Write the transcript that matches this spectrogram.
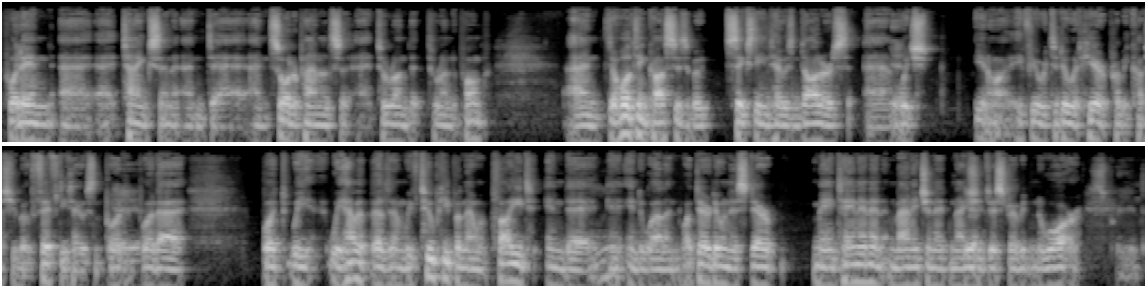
put Yeah. in uh, uh, tanks and and uh, and solar panels uh, to run the to run the pump, and the whole thing cost us about sixteen thousand dollars, um, Yeah. which you know if you were to do it here, it probably cost you about fifty thousand. But Yeah, but uh, but we we have it built and we've two people now employed in the in, in the well, and what they're doing is they're maintaining it and managing it and actually Yeah. distributing the water. it's brilliant.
